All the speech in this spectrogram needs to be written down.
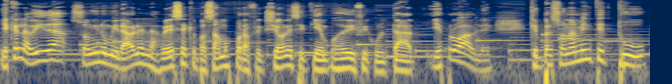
Y es que en la vida son innumerables las veces que pasamos por aflicciones y tiempos de dificultad. Y es probable que personalmente tú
